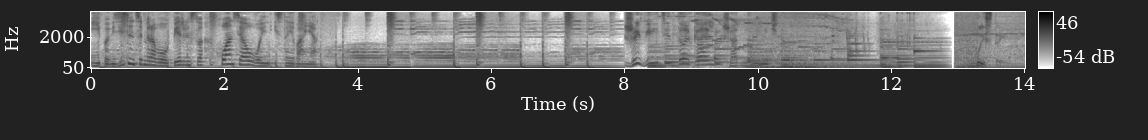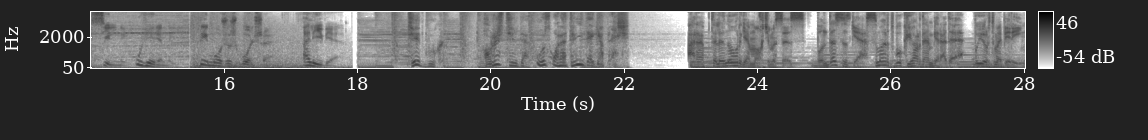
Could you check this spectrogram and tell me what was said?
и победительница мирового первенства Хуан Сяо Уэйн из Тайваня. живите только лишь одной мечтой быстрый сильный уверенный ты можешь больше. Оливия. Tedbuk. Orus tilida o'z ona tilingda gaplash. arab tilini o'rganmoqchimisiz? Bunda sizga smartbook yordam beradi. Buyurtma bering.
